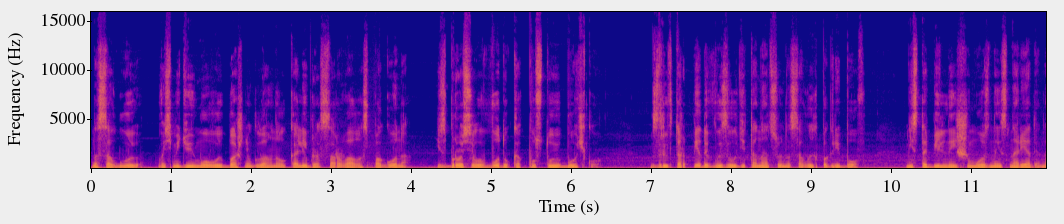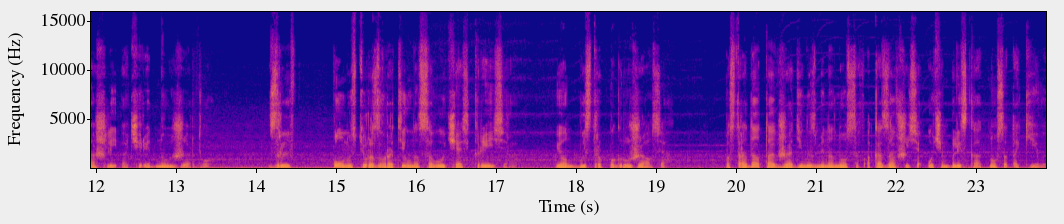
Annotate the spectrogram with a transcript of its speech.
Носовую, восьмидюймовую башню главного калибра сорвало с погона и сбросило в воду, как пустую бочку. Взрыв торпеды вызвал детонацию носовых погребов. Нестабильные шимозные снаряды нашли очередную жертву. Взрыв полностью разворотил носовую часть крейсера, и он быстро погружался. Пострадал также один из миноносцев, оказавшийся очень близко от носа Такивы.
